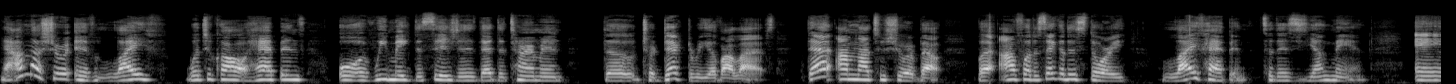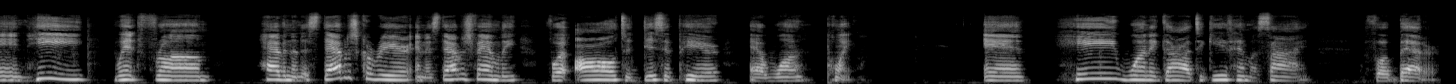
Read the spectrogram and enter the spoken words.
Now, I'm not sure if life, what you call happens, or if we make decisions that determine the trajectory of our lives. That I'm not too sure about. But uh, for the sake of this story, life happened to this young man. And he went from having an established career and established family for it all to disappear at one point. And he wanted God to give him a sign for better,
